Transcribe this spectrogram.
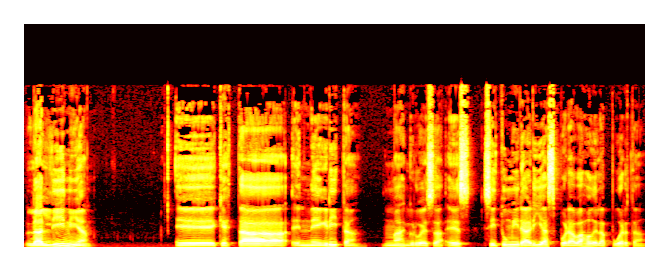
La línea eh, que está en negrita más gruesa es si tú mirarías por abajo de la puerta,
